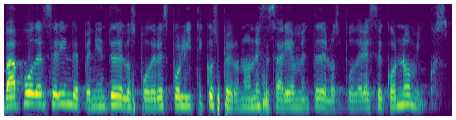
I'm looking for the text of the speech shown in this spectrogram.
va a poder ser independiente de los poderes políticos, pero no necesariamente de los poderes económicos.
